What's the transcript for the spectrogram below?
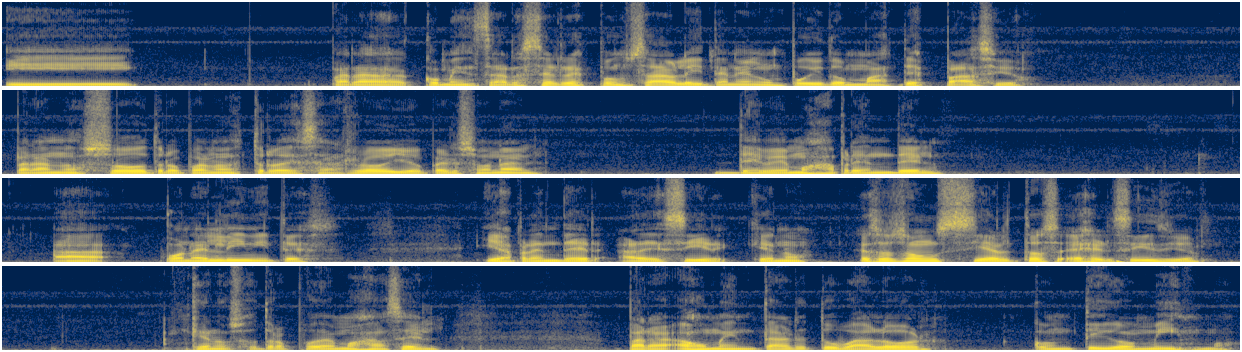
Y para comenzar a ser responsable y tener un poquito más de espacio para nosotros, para nuestro desarrollo personal, debemos aprender a poner límites y aprender a decir que no. Esos son ciertos ejercicios que nosotros podemos hacer para aumentar tu valor contigo mismo.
